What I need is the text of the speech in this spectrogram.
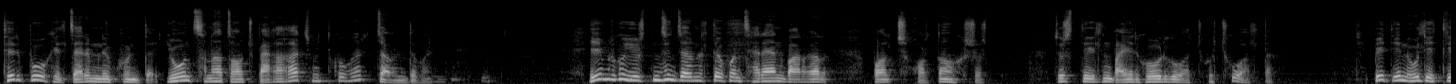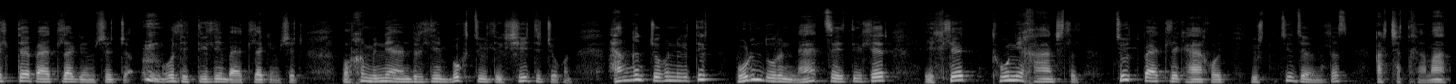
тэр бүх хэл зарим нэг хүнд юунд санаа зовж байгаагаа ч мэдхгүйгээр зовндог байна. Иймэрхүү ертөнцийн завнилтай хүн царай нь баргаар болж хурдан өгшөрт. Зүрс дэглэн баяр хөөргөө болж хөчгүү болдог. Бид энэ үл итгэлтэй байдлаа гимшиж, үл итгэлийн байдлаа гимшиж, Бурхан миний амьдралын бүх зүйлийг шийдэж өгнө. Хангаж өгнө гэдэгт бүрэн дүрэн найдсан итгэлээр эхлээд түүний хаанчлал, зөвхт байдлыг хайх үед ертөнцийн завнилаас гарч чадах юм аа.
